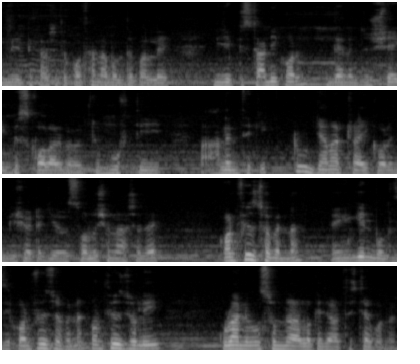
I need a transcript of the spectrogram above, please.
ইমিডিয়েটলি কারোর সাথে কথা না বলতে পারলে নিজে একটু স্টাডি করেন। দেন একজন শেখ বা স্কলার বা একজন মুফতি আলেম থেকে একটু জানার ট্রাই করেন বিষয়টা, কীভাবে সলিউশনে আসা যায়। কনফিউজড হবেন না। এগেন বলতেছি কনফিউজ হবেন না। কনফিউজ হলেই কোরআন এবং সুন্দর আলোকে যাওয়ার চেষ্টা করবেন।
